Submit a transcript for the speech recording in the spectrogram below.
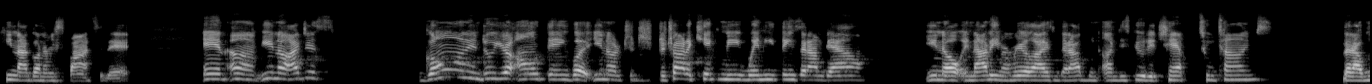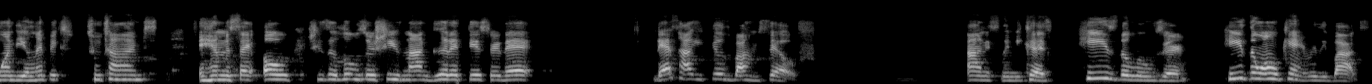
He's not going to respond to that. And um, you know, I just go on and do your own thing, but you know, to, to try to kick me when he thinks that I'm down, you know, and not even realizing that I've been undisputed champ two times, that I won the Olympics two times, and him to say, "Oh, she's a loser, she's not good at this or that." That's how he feels about himself. Honestly, because he's the loser. He's the one who can't really box.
